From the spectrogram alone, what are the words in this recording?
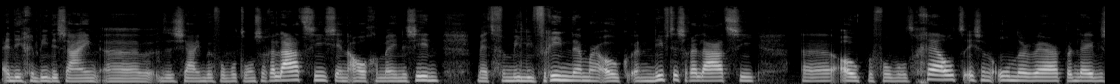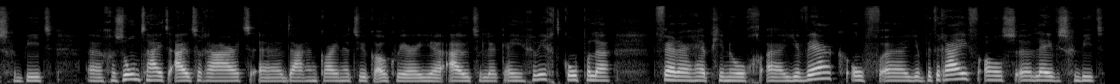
En die gebieden zijn, uh, zijn bijvoorbeeld onze relaties in algemene zin met familie, vrienden, maar ook een liefdesrelatie. Uh, ook bijvoorbeeld geld is een onderwerp, een levensgebied. Uh, gezondheid uiteraard. Uh, daarin kan je natuurlijk ook weer je uiterlijk en je gewicht koppelen. Verder heb je nog je werk of je bedrijf als levensgebied.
